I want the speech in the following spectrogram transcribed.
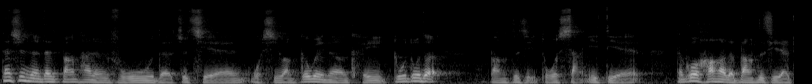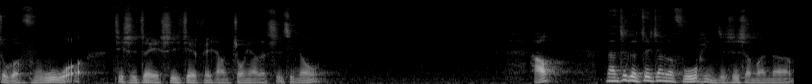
但是呢，在帮他人服务的之前，我希望各位呢可以多多的帮自己多想一点，能够好好的帮自己来做个服务我。其实这也是一件非常重要的事情哦。好，那这个最佳的服务品质是什么呢？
